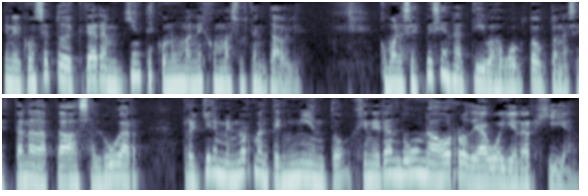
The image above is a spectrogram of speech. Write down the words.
en el concepto de crear ambientes con un manejo más sustentable. Como las especies nativas o autóctonas están adaptadas al lugar, requieren menor mantenimiento, generando un ahorro de agua y energía.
